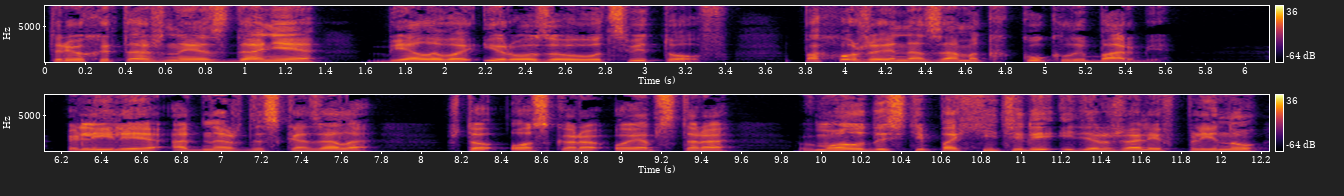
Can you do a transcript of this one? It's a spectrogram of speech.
трехэтажное здание белого и розового цветов, похожее на замок куклы Барби. Лилия однажды сказала, что Оскара Уэбстера в молодости похитили и держали в плену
